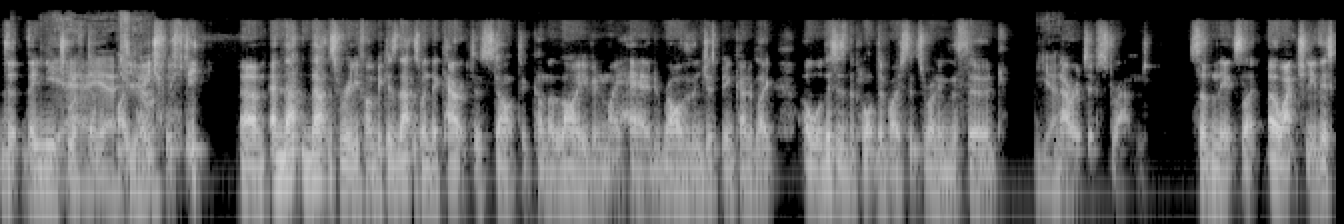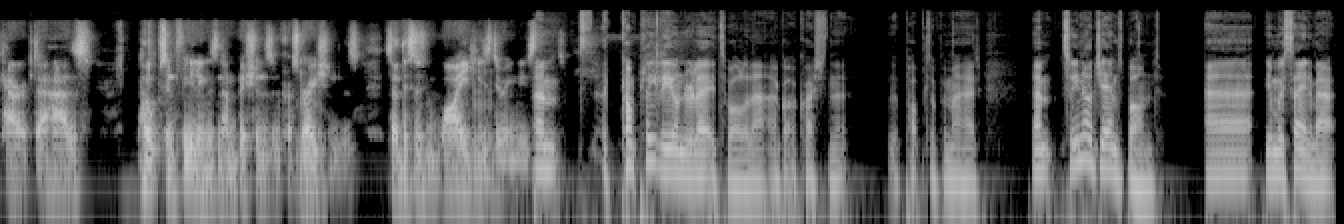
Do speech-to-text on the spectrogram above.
that they need to have done yeah, it by yeah. page 50 um, and that that's really fun because that's when the characters start to come alive in my head rather than just being kind of like oh well this is the plot device that's running the third yeah. narrative strand. Suddenly it's like oh actually this character has hopes and feelings and ambitions and frustrations. So this is why he's doing these Um, things. completely unrelated to all of that, I've got a question that, that popped up in my head. Um, so you know James Bond, uh, and we're saying about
